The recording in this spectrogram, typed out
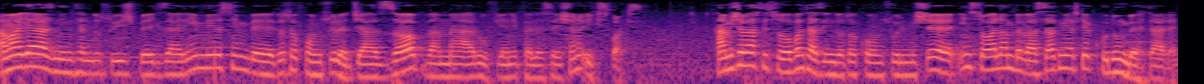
اما اگر از Nintendo Switch بگذریم می‌رسیم به دو تا کنسول جذاب و معروف یعنی PlayStation و Xbox همیشه وقتی صحبت از این دوتا کنسول میشه این سوال هم به وسط میاد که کدوم بهتره.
